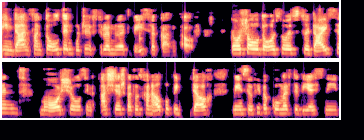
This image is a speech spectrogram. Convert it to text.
en dan van Tolten Potchefstroom noordwesse kant af. Daar sal daarso is so 1000 marshals en ushers wat ons gaan help op die dag. Mense hoef nie bekommerd te wees nie.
